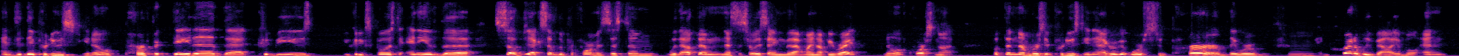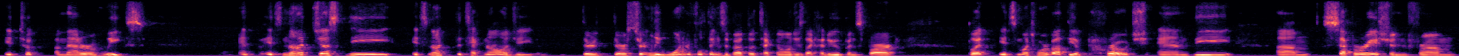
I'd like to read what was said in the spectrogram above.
and did they produce you know perfect data that could be used you could expose to any of the subjects of the performance system without them necessarily saying that might not be right? No of course not. But the numbers it produced in aggregate were superb. They were mm. incredibly valuable and it took a matter of weeks and it's not just the it's not the technology there, there are certainly wonderful things about the technologies like Hadoop and Spark, but it's much more about the approach and the um, separation from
